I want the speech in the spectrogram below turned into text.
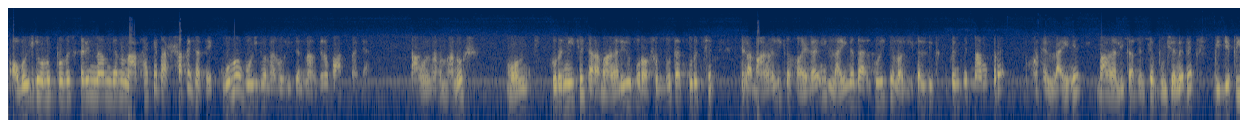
অবৈধ অনুপ্রবেশকারীর নাম যেন না থাকে, তার সাথে সাথে কোনো বৈধ নাগরিকের নাম যেন বাদ না যায়। বাংলার মানুষ মন করে নিয়েছে যারা বাঙালির উপর অসভ্যতা করেছে যারা বাঙালিকে হয়রানি লাইনে দাঁড় করিয়েছে লজিক্যাল ডিসক্রিপেন্সির নাম করে ভোটের লাইনে বাঙালি তাদেরকে বুঝে নেবে। বিজেপি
